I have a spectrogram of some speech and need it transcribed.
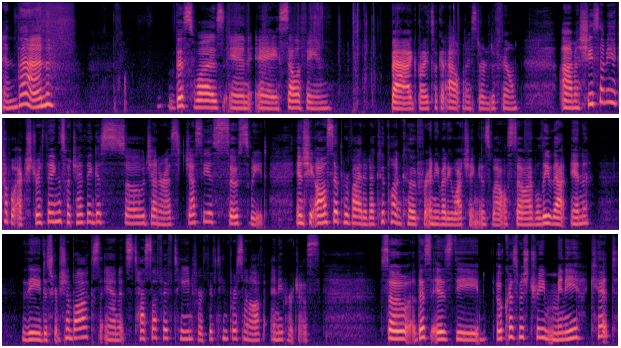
And then this was in a cellophane bag, but I took it out when I started to film. Um, she sent me a couple extra things, which I think is so generous. Jessie is so sweet. And she also provided a coupon code for anybody watching as well. So I will leave that in the description box, and it's Tessa15 for 15% off any purchase. So this is the Oh Christmas Tree Mini Kit,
